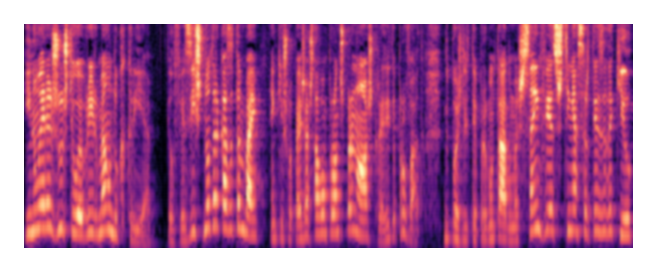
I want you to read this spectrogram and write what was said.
e não era justo eu abrir mão do que queria. Ele fez isto noutra casa também, em que os papéis já estavam prontos para nós, crédito aprovado. Depois de lhe ter perguntado umas 100 vezes tinha a certeza daquilo,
